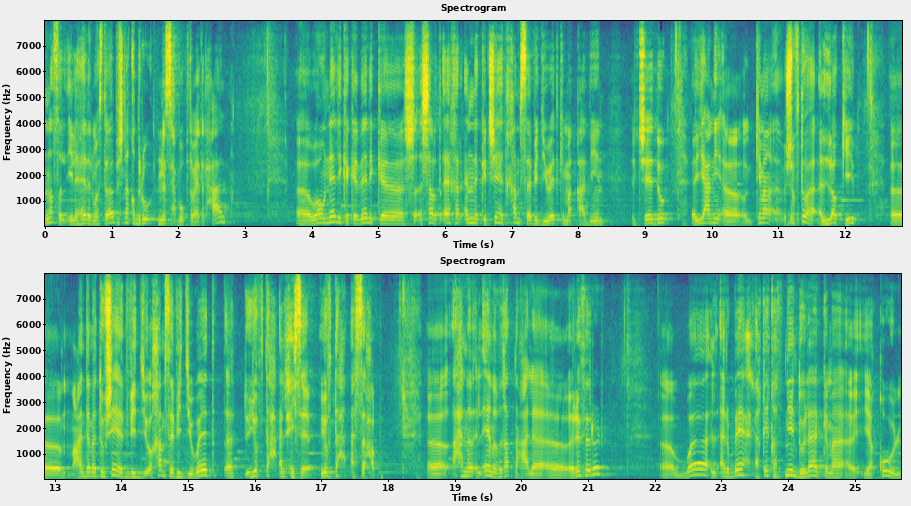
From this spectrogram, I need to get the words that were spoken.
نصل إلى هذا المستوى باش نقدروا نسحبوا بطبيعة الحال. آه، وهنالك كذلك شرط آخر أنك تشاهد خمسة فيديوهات كما قاعدين تشاهدوا. يعني آه، كما شفتوها اللوكي آه، عندما تشاهد فيديو خمسة فيديوهات آه، يفتح الحساب يفتح السحب. إحنا الآن ضغطنا على ريفرر والأرباح الحقيقة 2 دولار كما يقول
